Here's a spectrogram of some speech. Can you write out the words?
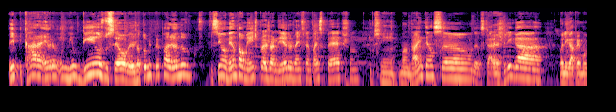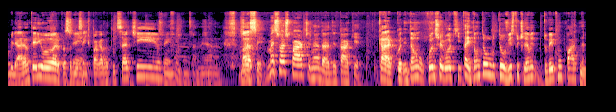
E, cara, eu, meu Deus do céu, eu já tô me preparando, ó, mentalmente pra janeiro já enfrentar inspection, Sim. mandar a intenção, daí os caras te ligar, vou ligar pra imobiliária anterior pra saber Sim. se a gente pagava tudo certinho. Sim, Puta sim, sim. merda. Mas, Mas, assim, mas faz parte, né, de estar aqui. cara, então, quando chegou aqui, tá, então teu, teu visto, te lembra, tu veio como partner.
